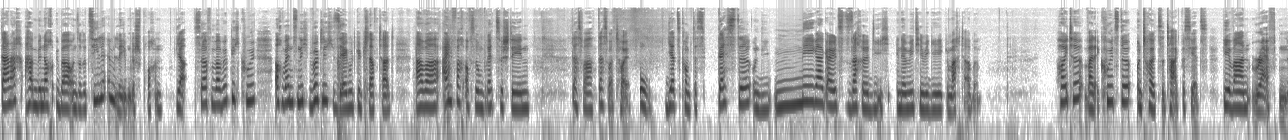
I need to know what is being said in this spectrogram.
Danach haben wir noch über unsere Ziele im Leben gesprochen. Ja, Surfen war wirklich cool, auch wenn es nicht wirklich sehr gut geklappt hat. Aber einfach auf so einem Brett zu stehen, das war, das war toll. Oh, jetzt kommt das Beste und die mega geilste Sache, die ich in der Mädchen-WG gemacht habe. Heute war der coolste und tollste Tag bis jetzt. Wir waren raften.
